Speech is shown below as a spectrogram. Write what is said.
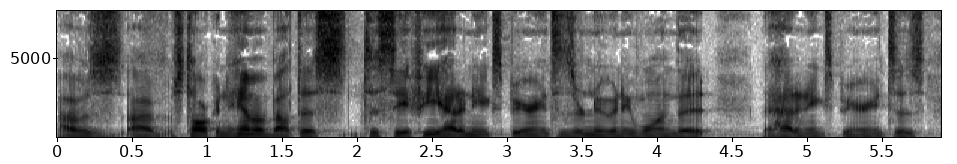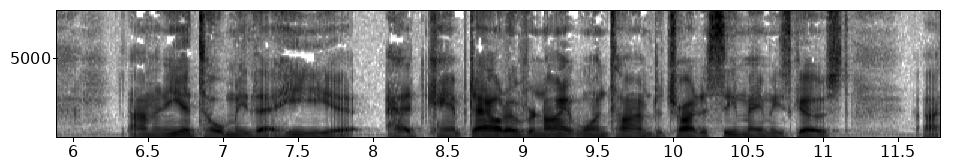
I was I was talking to him about this to see if he had any experiences or knew anyone that that had any experiences. Um, and he had told me that he had camped out overnight one time to try to see Mamie's ghost, uh,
